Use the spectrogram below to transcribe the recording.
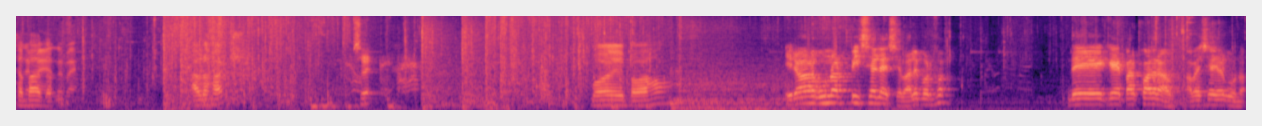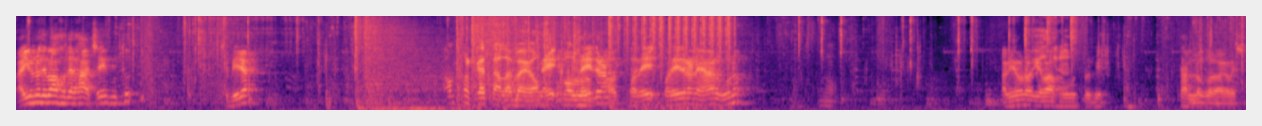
room. Back. Abro hatch. Sí. Voy para abajo. Iros alguno al pixel ese, ¿vale? Por favor. De que para el cuadrado. A ver si hay alguno. Hay uno debajo del hatch, ¿eh? Justo. ¿Se mira? Don't forget the elevator. ¿Podéis, Small podéis room. dron- outside. podéis- podéis dronear alguno? No. Había uno aquí abajo, justo, tío. Estás loco de la cabeza.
